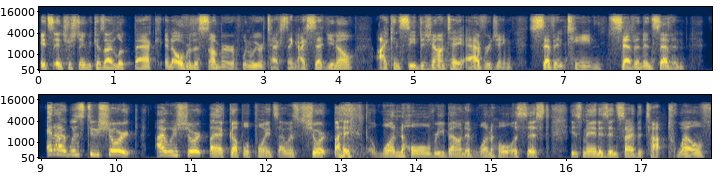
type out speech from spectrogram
It's interesting because I look back and over the summer when we were texting, I said, you know, I can see Dejounte averaging 17, 7, and 7 and I was too short. I was short by a couple points. I was short by one whole rebound and one whole assist. His man is inside the top 12.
